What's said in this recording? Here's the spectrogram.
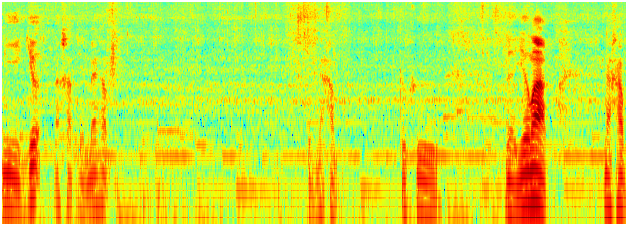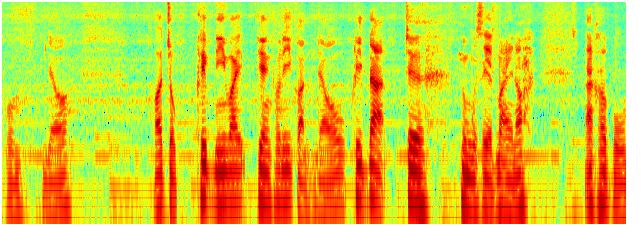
มีอีกเยอะนะครับเห็นไหมครับ เห็นนะครับ ก็คือเหลือเยอะมากนะครับ ผมเดี๋ยวขอจบคลิปนี้ไว้เพียงเท่านี้ก่อนเดี๋ยวคลิปหน้าเจอหนุ่มเกษตรใหม่เนาะนะครับผม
